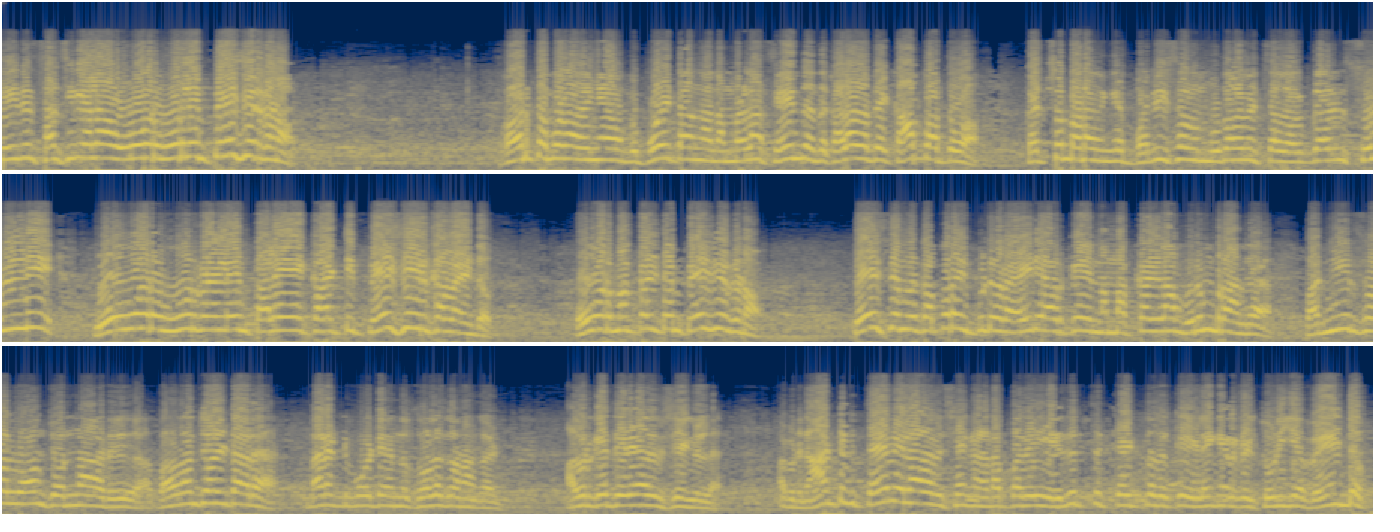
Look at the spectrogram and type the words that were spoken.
செய்து சசிகலா ஒவ்வொரு ஊர்லயும் பேசியிருக்கணும். வருத்தப்படாதீங்க அவங்க போயிட்டாங்க நம்ம எல்லாம் சேர்ந்து அந்த கழகத்தை காப்பாத்துவோம். கஷ்டப்படாதீங்க பரிசலம் முதலமைச்சர் இருக்காருன்னு சொல்லி ஒவ்வொரு ஊர்களிலையும் தலையை காட்டி பேசியிருக்க வேண்டும். ஒவ்வொரு மக்கள்கிட்டையும் பேசியிருக்கணும். பேசினதுக்கு அப்புறம் இப்படி ஒரு ஐடியா இருக்கு நம்ம மக்கள் எல்லாம் விரும்புறாங்க. பன்னீர்செல்வம் சொன்னாரு அப்பதான் சொல்லிட்டாரு மிரட்டி போட்டு என்ன சொல்ல சொன்னாங்க அவருக்கே தெரியாத விஷயங்கள்ல. அப்படி நாட்டுக்கு தேவையில்லாத விஷயங்கள் நடப்பதை எதிர்த்து கேட்பதற்கு இளைஞர்கள் துணிய வேண்டும்.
